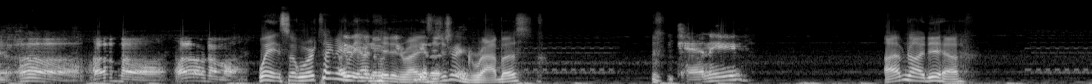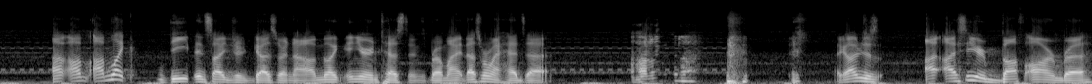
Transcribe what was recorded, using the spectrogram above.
Oh, oh, oh. Wait, so we're technically unhidden, right? Is he just gonna grab us? Can he? I have no idea. I'm, I'm I'm like deep inside your guts right now. I'm like in your intestines, bro. My that's where my head's at. Huh? Like I'm just I, I see your buff arm, bro.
